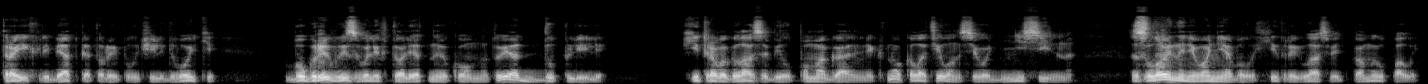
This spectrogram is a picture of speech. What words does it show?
троих ребят, которые получили двойки, бугры вызвали в туалетную комнату и отдуплили. Хитрого глаза бил помогальник, но колотил он сегодня не сильно. Злой на него не был, хитрый глаз ведь помыл полы.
